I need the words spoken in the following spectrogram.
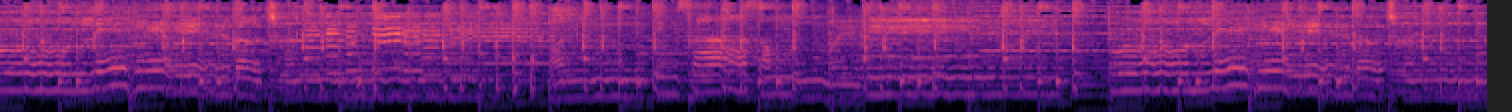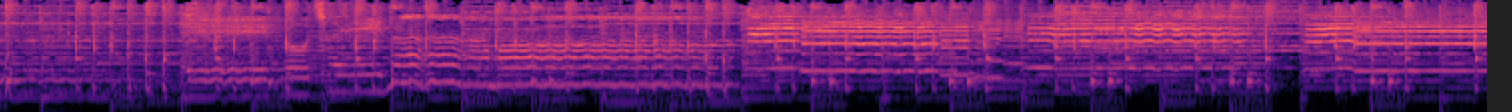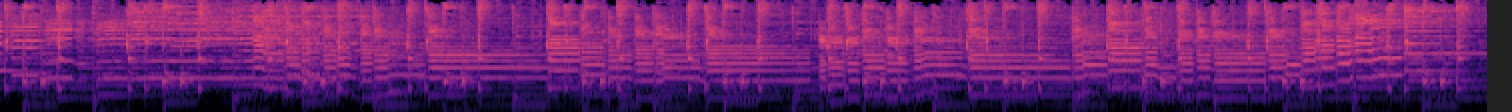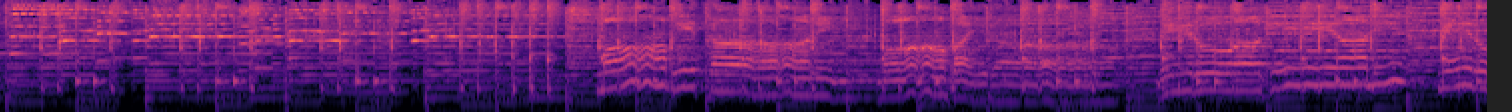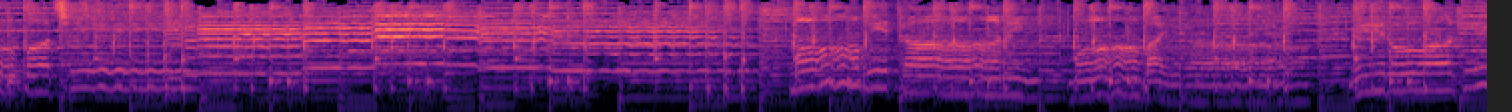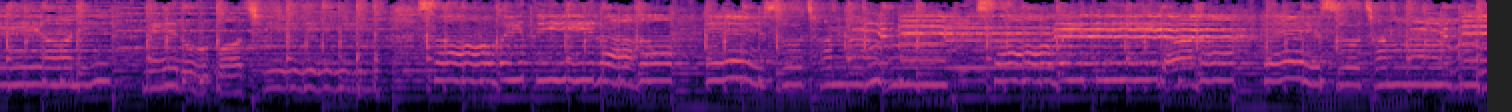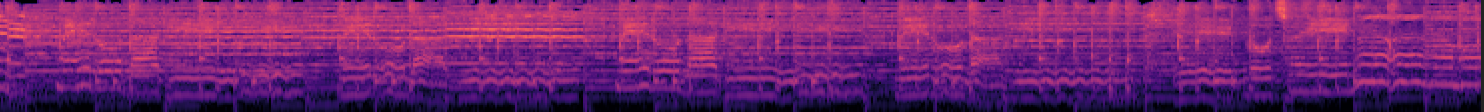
उनले हेर्दछन्। अन्तिम सासम्मै उनले हेर्दछन्। हेर्दो छैन म ত্রাণে ত্রাণে মা বাইরা मेरो আগে আনি मेरो पछि म भित्र नि म बाहिर मेरो अघि अनि मेरो पछि सबैतिर यसु छन् सबैतिर यसु छन् मेरो लागि मेरो लागि मेरो लागि मेरो लागि एक्लो छैन साउनमा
